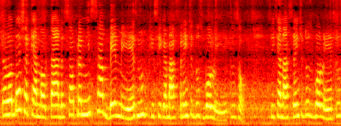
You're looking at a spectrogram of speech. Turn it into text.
Então, eu deixo aqui anotada só para mim saber mesmo, que fica na frente dos boletos, ó. Fica na frente dos boletos.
